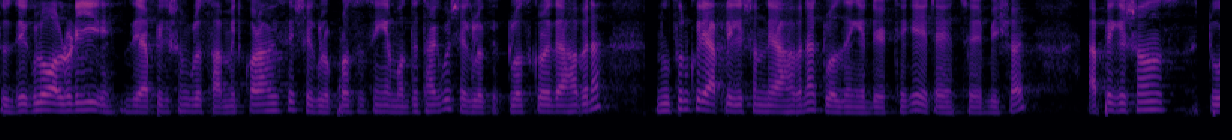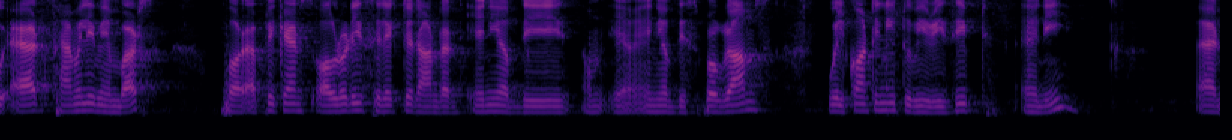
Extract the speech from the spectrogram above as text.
তো যেগুলো অলরেডি যে অ্যাপ্লিকেশনগুলো সাবমিট করা হয়েছে সেগুলো প্রসেসিংয়ের মধ্যে থাকবে সেগুলোকে ক্লোজ করে দেওয়া হবে না নতুন করে অ্যাপ্লিকেশন নেওয়া হবে না ক্লোজিংয়ের ডেট থেকে এটাই হচ্ছে বিষয় applications to add family members for applicants already selected under any of the um, any of these programs will continue to be received any and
